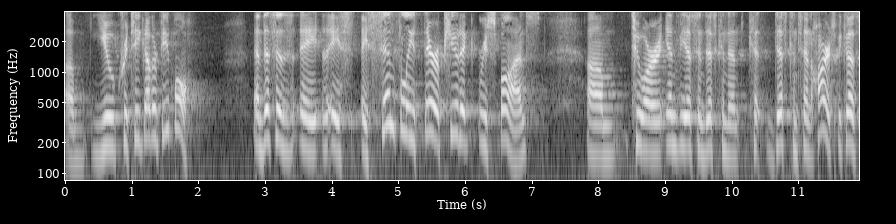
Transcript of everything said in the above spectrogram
uh, you critique other people. And this is a, a, a sinfully therapeutic response um, to our envious and discontent, discontent hearts because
